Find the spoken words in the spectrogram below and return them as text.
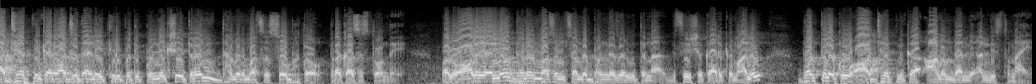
ఆధ్యాత్మిక రాజధాని తిరుపతి పుణ్యక్షేత్రం ధనుర్మాస శోభతో ప్రకాశిస్తోంది. పలు ఆలయాల్లో ధనుర్మాసం సందర్భంగా జరుగుతున్న విశేష కార్యక్రమాలు భక్తులకు ఆధ్యాత్మిక ఆనందాన్ని అందిస్తున్నాయి.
